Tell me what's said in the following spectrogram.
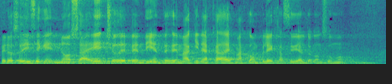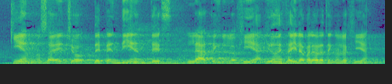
Pero se dice que nos ha hecho dependientes de máquinas cada vez más complejas y de alto consumo. ¿Quién nos ha hecho dependientes? La tecnología. ¿Y dónde está ahí la palabra tecnología?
